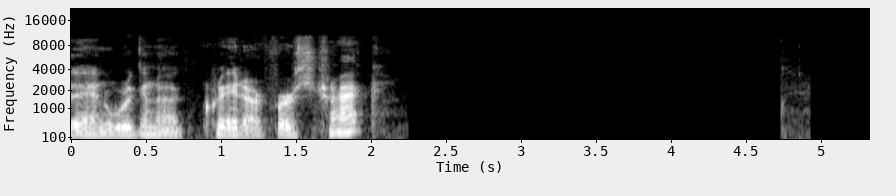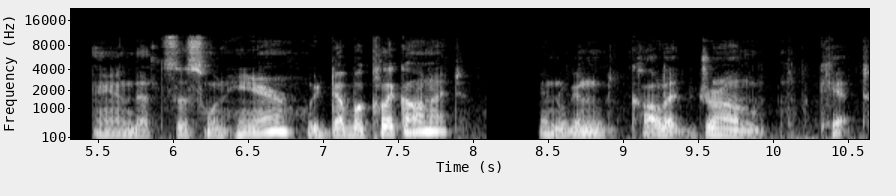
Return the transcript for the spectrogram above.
Then we're to create our first track. And that's this one here. We double click on it and we're to call it drum kit.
